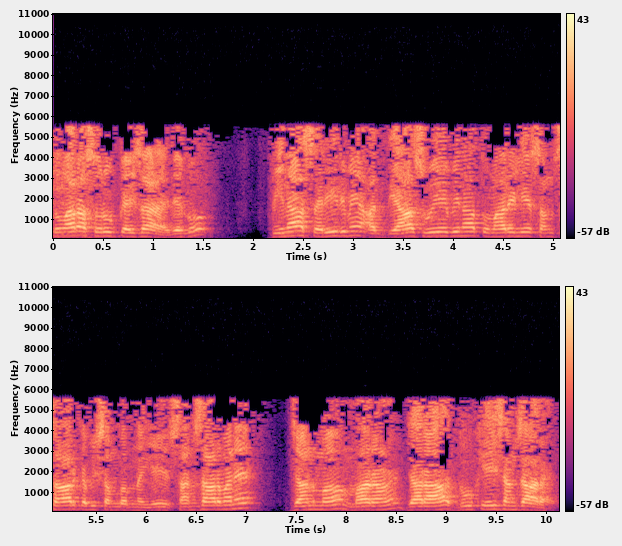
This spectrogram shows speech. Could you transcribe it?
तुम्हारा स्वरूप कैसा है? देखो, बिना शरीर में अध्यास हुए बिना तुम्हारे लिए संसार कभी संभव नहीं है। संसार माने जन्म, मरण, जरा, दुख, यही संसार है।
